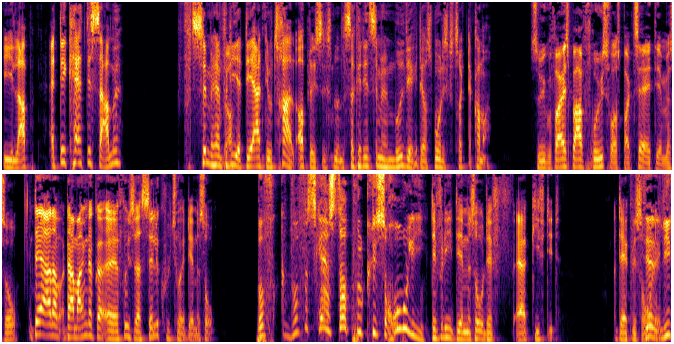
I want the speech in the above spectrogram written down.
i lab, at det kan det samme, simpelthen fordi, Nå. at det er et neutralt opløsningsmiddel, så kan det simpelthen modvirke det osmotiske tryk, der kommer. Så vi kunne faktisk bare fryse vores bakterier i DMSO. Der er, der, der er mange, der gør, øh, fryser deres cellekultur i DMSO. Hvorfor, hvorfor skal jeg stå på glycerol i? Det er fordi, DMSO det er giftigt. Og det er Det glycerol. er ikke. lige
